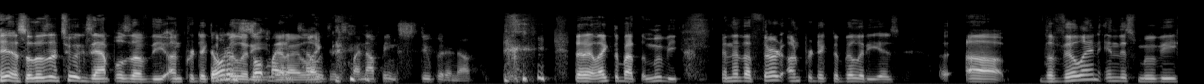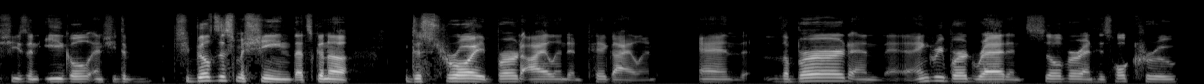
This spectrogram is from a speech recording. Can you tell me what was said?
Yeah, so those are two examples of the Don't unpredictability insult my that I liked. by not being stupid enough. that I liked about the movie. And then the third unpredictability is uh, the villain in this movie. She's an eagle, and she de- she builds this machine that's gonna destroy Bird Island and Pig Island. And the bird and Angry Bird Red and Silver and his whole crew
